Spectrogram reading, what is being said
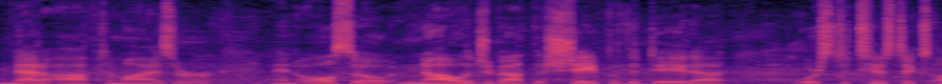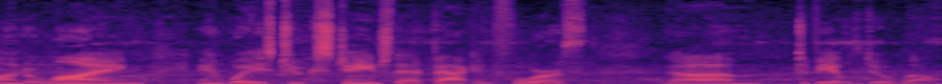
meta optimizer and also knowledge about the shape of the data or statistics underlying and ways to exchange that back and forth um, to be able to do it well.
